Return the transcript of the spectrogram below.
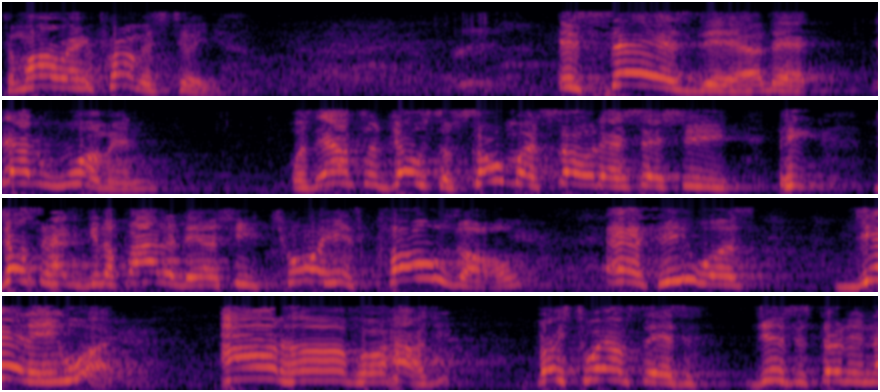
Tomorrow ain't promised to you. It says there that that woman was after Joseph so much so that said she he, Joseph had to get up out of there and she tore his clothes off as he was getting what? Out of her house. Verse 12 says, Genesis 39,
